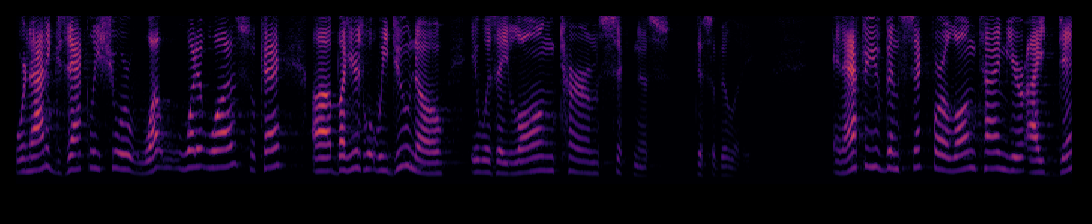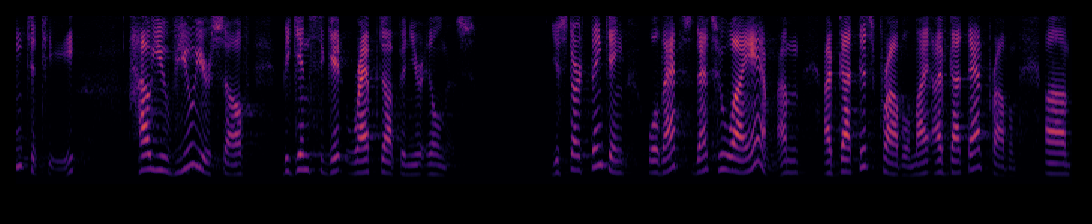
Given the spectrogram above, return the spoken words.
We're not exactly sure what, what it was, okay? Uh, but here's what we do know it was a long term sickness disability. And after you've been sick for a long time, your identity, how you view yourself, begins to get wrapped up in your illness. You start thinking, well, that's, that's who I am. I'm, I've got this problem. I, I've got that problem. Um,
